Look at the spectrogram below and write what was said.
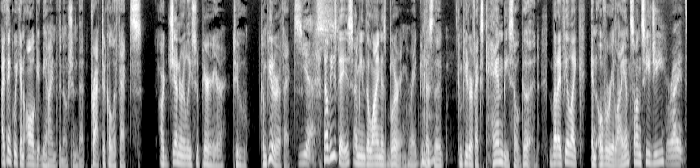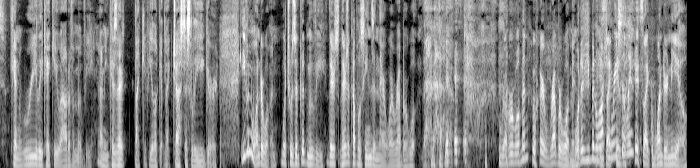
I think we can all get behind the notion that practical effects are generally superior to computer effects. Yes. Now, these days, I mean, the line is blurring, right? Because the computer effects can be so good. But I feel like an over reliance on CG Right. can really take you out of a movie. I mean, because like if you look at like Justice League or even Wonder Woman, which was a good movie, there's there's a couple of scenes in there where Rubber Wo- Rubber Woman? where Rubber Woman. What have you been watching like- is recently? like- it's like Wonder Neo.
